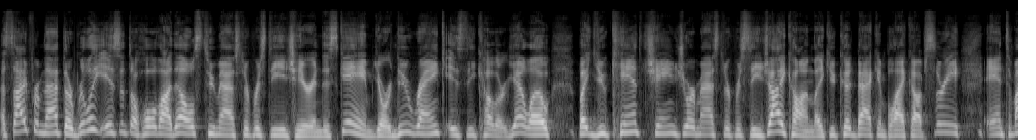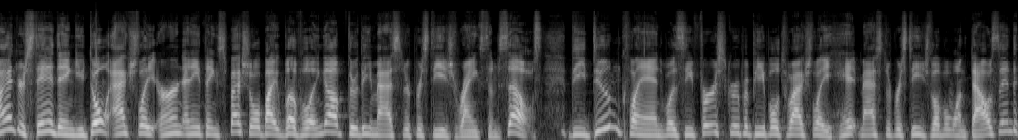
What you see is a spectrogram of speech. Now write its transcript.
Aside from that, there really isn't a whole lot else to Master Prestige here in this game. Your new rank is the color yellow, but you can't change your Master Prestige icon like you could back in Black Ops 3, and to my understanding, you don't actually earn anything special by leveling up through the Master Prestige ranks themselves. The Doom Clan was the first group of people to actually hit Master Prestige level 1000,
